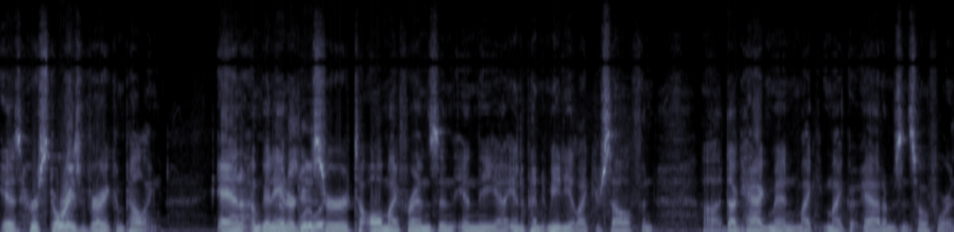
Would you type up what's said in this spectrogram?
is her story is very compelling, and I'm going to introduce her to all my friends in in the uh, independent media like yourself and uh, Doug Hagmann, Mike Mike Adams, and so forth.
